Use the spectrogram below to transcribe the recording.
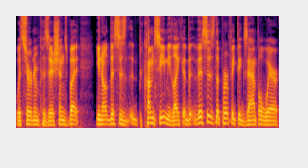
with certain positions? But you know, this is come see me. Like th- this is the perfect example where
